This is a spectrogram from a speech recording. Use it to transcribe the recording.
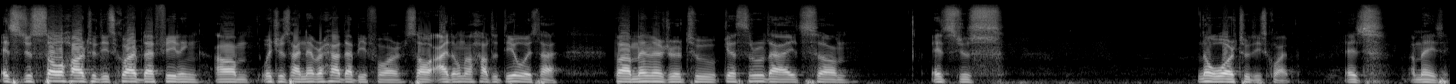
it's just so hard to describe that feeling, um, which is I never had that before. So I don't know how to deal with that. But a manager to get through that, it's um, it's just no word to describe. It's amazing.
